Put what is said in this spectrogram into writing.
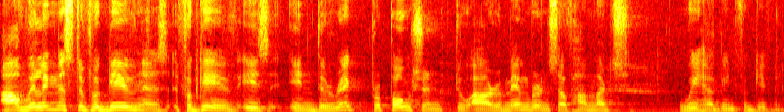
Our willingness to forgiveness, forgive is in direct proportion to our remembrance of how much we have been forgiven.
